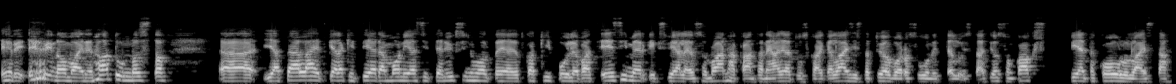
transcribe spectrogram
eri, erinomainen hatunnosto. Ja tällä hetkelläkin tiedän monia sitten yksinhuoltajia, jotka kipuilevat esimerkiksi vielä, jos on vanhakantainen ajatus kaikenlaisista työvuorosuunnitteluista, että jos on kaksi pientä koululaista,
